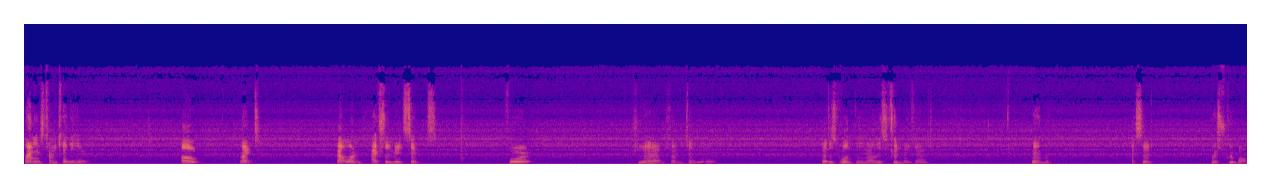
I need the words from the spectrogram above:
my name's Cotton Candy Hair. Oh, right. That one actually made sense. For she had Cotton Candy Hair. That is one thing I at least could make out. Then I said, Where's Screwball?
